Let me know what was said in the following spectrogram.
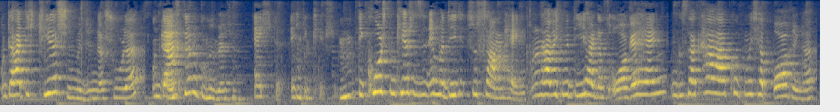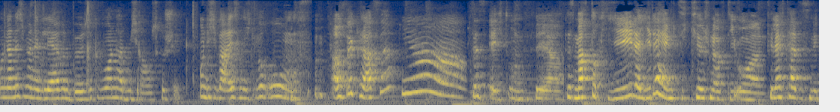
Und da hatte ich Kirschen mit in der Schule. Und dann Echte oder Gummibärchen? echte, echte Kirschen. Die coolsten Kirschen sind immer die, die zusammenhängen. Und dann habe ich mir die halt ans Ohr gehängt und gesagt, haha, guck mal, ich habe Ohrringe. Und dann ist meine Lehrerin böse geworden und hat mich rausgeschickt. Und ich weiß nicht warum. Aus der Klasse? Ja. Das ist echt unfair. Das macht doch jeder. Jeder hängt sich Kirschen auf die Ohren. Vielleicht hat es eine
